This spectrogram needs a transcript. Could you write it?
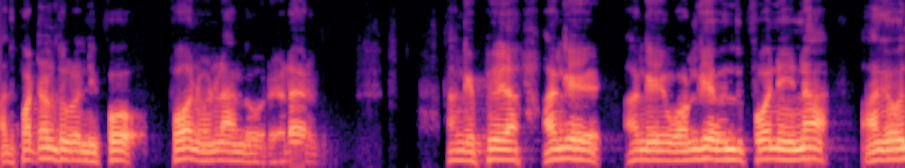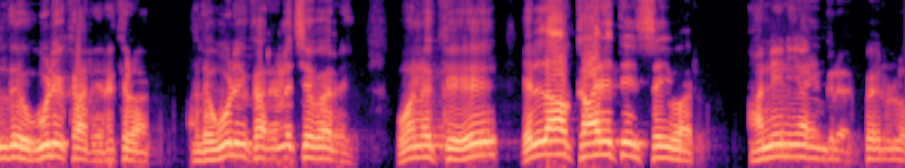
அது பட்டணத்துக்குள்ள நீ போ. போனோடனே அங்கே ஒரு இடம் இருக்கும் அங்கே போய் அங்கே அங்கே அங்கே வந்து போனீங்கன்னா அங்கே வந்து ஊழியக்காரர் இருக்கிறாங்க. அந்த ஊழியக்காரர் என்ன செய்வார்? உனக்கு எல்லா காரியத்தையும் செய்வார். அன்னினியா என்கிற பேருள்ள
